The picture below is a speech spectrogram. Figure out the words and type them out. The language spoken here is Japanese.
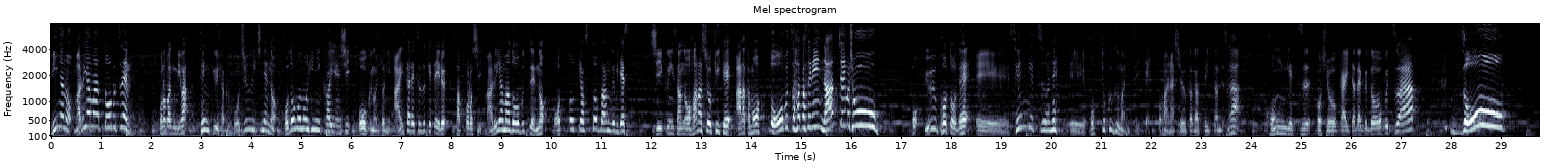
みんなの丸山動物園。この番組は1951年の子どもの日に開園し多くの人に愛され続けている札幌市丸山動物園のポッドキャスト番組です。飼育員さんのお話を聞いてあなたも動物博士になっちゃいましょう。ということで、えー先月はね、えー北極熊についてお話を伺っていったんですが今月ご紹介いただく動物はゾウ。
